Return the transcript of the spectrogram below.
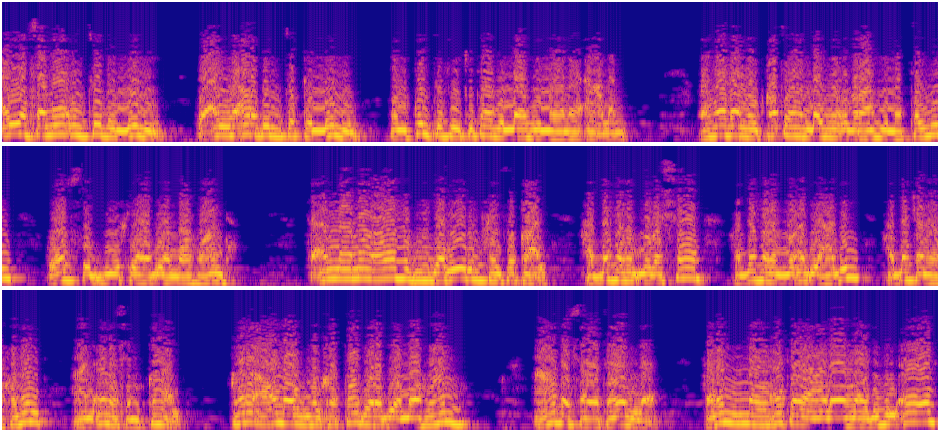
أي سماء تظلني وأي أرض تقلني إن قلت في كتاب الله ما لا أعلم. وهذا منقطع بين إبراهيم التيمي والصديق رضي الله عنه. فأما ما رواه ابن جرير حيث قال حدثنا ابن بشار حدثنا ابن أبي عدي حدثنا حميد عن أنس قال قرأ عمر بن الخطاب رضي الله عنه عبس وتولى فلما أتى على هذه الآية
